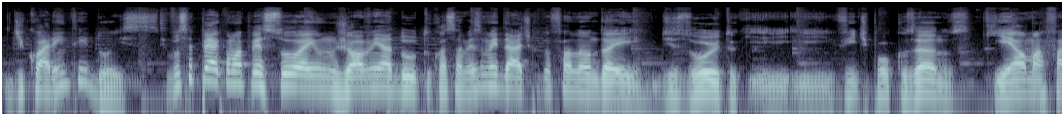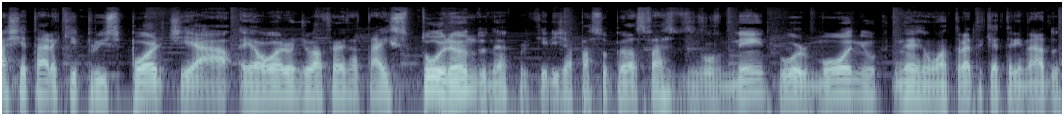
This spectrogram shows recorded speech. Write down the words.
de 42. Se você pega uma pessoa aí, um jovem adulto com essa mesma idade que eu tô falando aí, 18 e, e 20 e poucos anos, que é uma faixa etária que pro esporte é a, é a hora onde o atleta tá estourando, né, porque ele já passou pelas fases de desenvolvimento, hormônio, né, um atleta que é treinado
